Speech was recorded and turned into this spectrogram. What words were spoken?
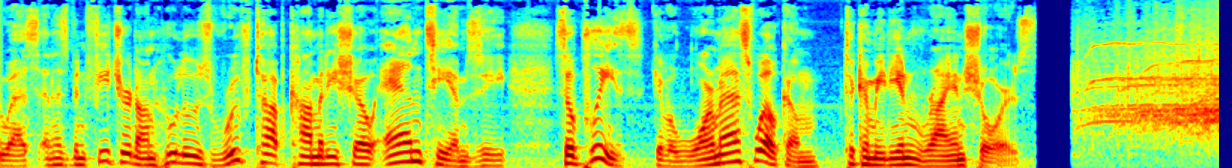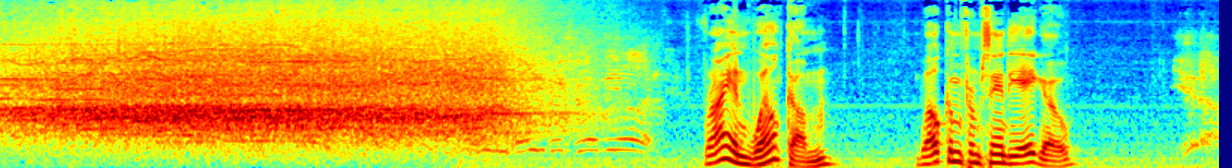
U.S. and has been featured on Hulu's rooftop comedy show and TMZ. So please give a warm ass welcome to comedian Ryan Shores. Ryan, welcome. Welcome from San Diego. Yeah.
